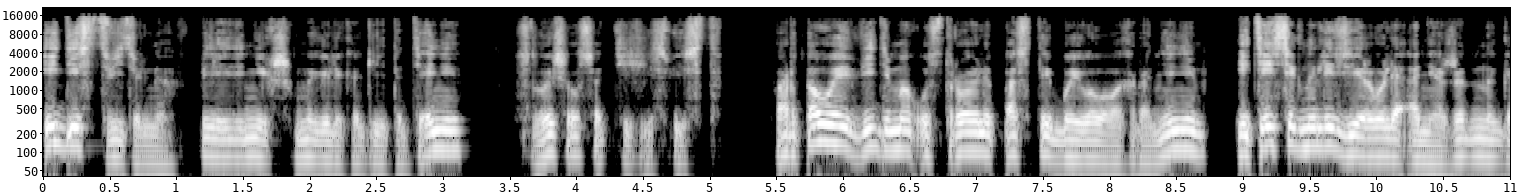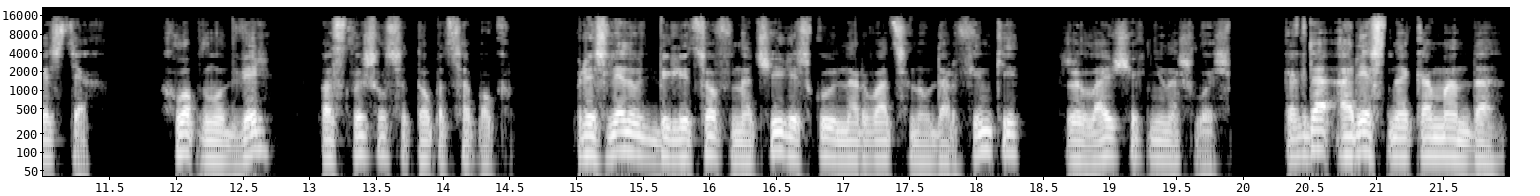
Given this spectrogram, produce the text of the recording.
И действительно, впереди них шмыгали какие-то тени, слышался тихий свист. Фортовые, видимо, устроили посты боевого охранения, и те сигнализировали о неожиданных гостях. Хлопнула дверь, послышался топот сапог. Преследовать беглецов в ночи, рискуя нарваться на удар финки, желающих не нашлось. Когда арестная команда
